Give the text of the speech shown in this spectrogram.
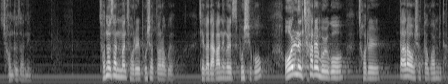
전도사님. 전도사님만 저를 보셨더라고요. 제가 나가는 걸 보시고 얼른 차를 몰고 저를 따라오셨다고 합니다.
